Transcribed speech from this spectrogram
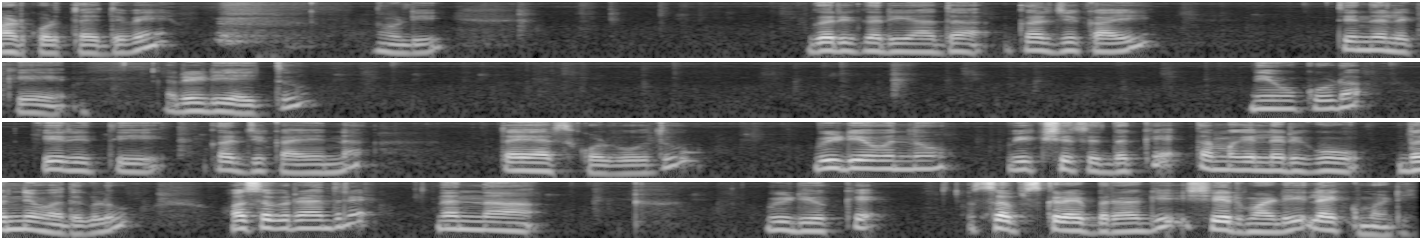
ಮಾಡ್ಕೊಳ್ತಾ ಇದ್ದೇವೆ. ನೋಡಿ. ಗರಿ ಗರಿಯಾದ ಕರ್ಜಿಕಾಯಿ ತಿನ್ನಲಿಕ್ಕೆ ರೆಡಿ ಆಯಿತು. ನೀವು ಕೂಡ ಈ ರೀತಿ ಕರ್ಜಿಕಾಯಿಯನ್ನು ತಯಾರಿಸ್ಕೊಳ್ಬೋದು. ವಿಡಿಯೋವನ್ನು ವೀಕ್ಷಿಸಿದ್ದಕ್ಕೆ ತಮಗೆಲ್ಲರಿಗೂ ಧನ್ಯವಾದಗಳು. ಹೊಸಬರಾದರೆ ನನ್ನ ವಿಡಿಯೋಕ್ಕೆ ಸಬ್ಸ್ಕ್ರೈಬರ್ ಆಗಿ ಶೇರ್ ಮಾಡಿ, ಲೈಕ್ ಮಾಡಿ.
